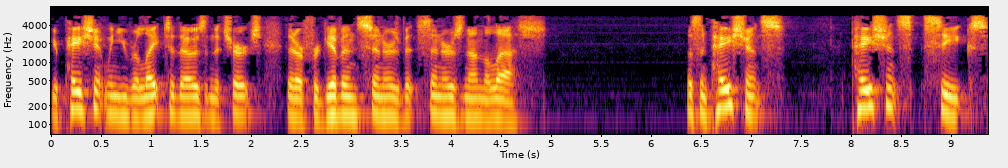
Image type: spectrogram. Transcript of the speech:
You're patient when you relate to those in the church that are forgiven sinners, but sinners nonetheless. Listen, patience, patience seeks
